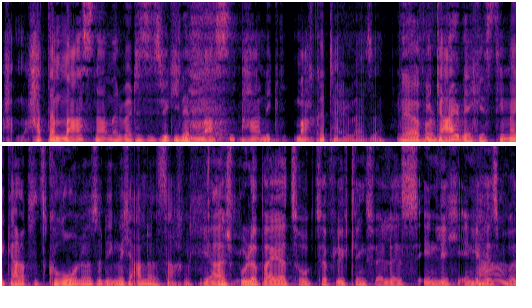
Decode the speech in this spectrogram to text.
hat da Maßnahmen, weil das ist wirklich eine Massenpanikmache teilweise. Ja, voll. Egal welches Thema, egal ob es jetzt Corona ist oder irgendwelche anderen Sachen. ja, spul ein paar Jahre zurück zur Flüchtlingswelle ist ähnlich, ähnliches, Ja. Pro,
